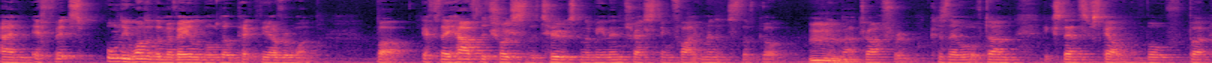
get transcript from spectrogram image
And if it's only one of them available, they'll pick the other one. But if they have the choice of the two, it's going to be an interesting five minutes they've got in Hmm. that draft room because they will have done extensive scouting on both. But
